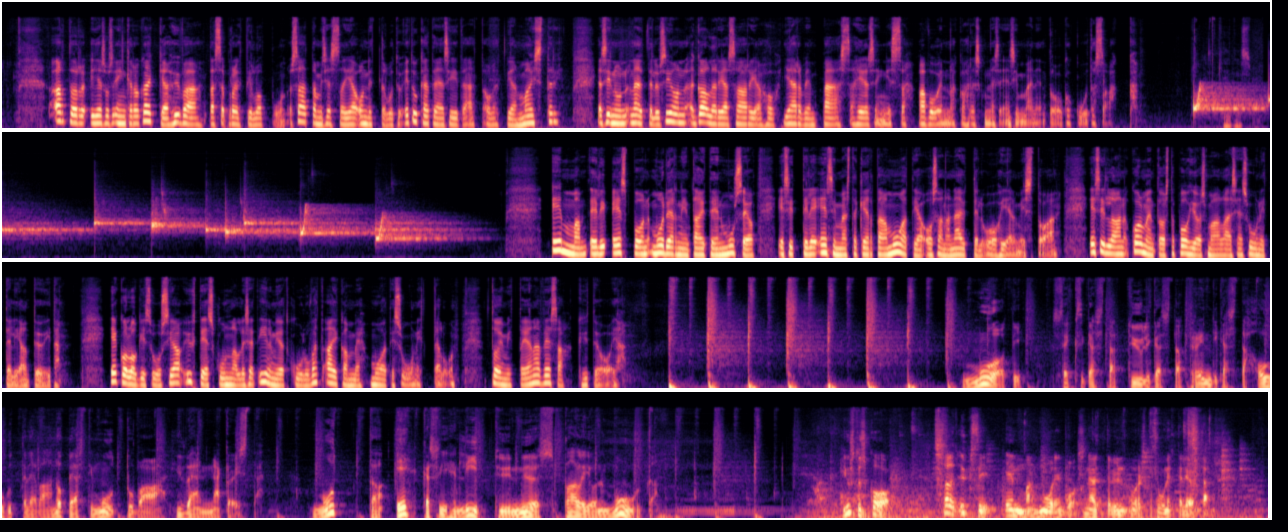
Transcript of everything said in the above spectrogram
Arthur Jeesus Inkero, kaikkea hyvää tässä projektin loppuun saattamisessa ja onnittelut jo etukäteen siitä, että olet pian maisteri. Ja sinun näyttelysi on Galleria Saariaho Järven päässä Helsingissä avoinna 21. toukokuuta saakka. Kiitos. Emma, eli Espoon modernin taiteen museo, esittelee ensimmäistä kertaa muotia osana näyttelyohjelmistoaan. Esillä on 13 pohjoismaalaisen suunnittelijan töitä. Ekologisuus ja yhteiskunnalliset ilmiöt kuuluvat aikamme muotisuunnitteluun. Toimittajana Vesa Kytöoja. Muoti seksikästä, tyylikästä, trendikästä, houkuttelevaa, nopeasti muuttuvaa, hyvän näköistä. Mutta ehkä siihen liittyy myös paljon muuta. Justus K. Sä olet yksi Emman muodin vuoksi näyttelyn nuorista suunnittelijoista.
